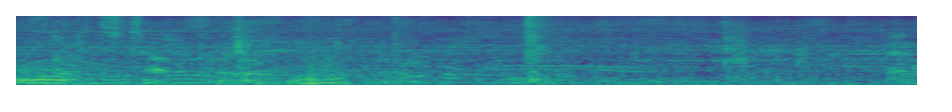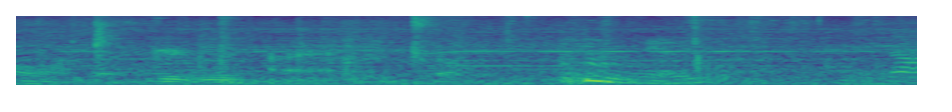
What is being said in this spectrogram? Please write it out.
We'll look at the top card. To it. Let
